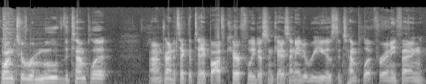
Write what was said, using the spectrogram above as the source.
Going to remove the template. I'm trying to take the tape off carefully just in case I need to reuse the template for anything.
